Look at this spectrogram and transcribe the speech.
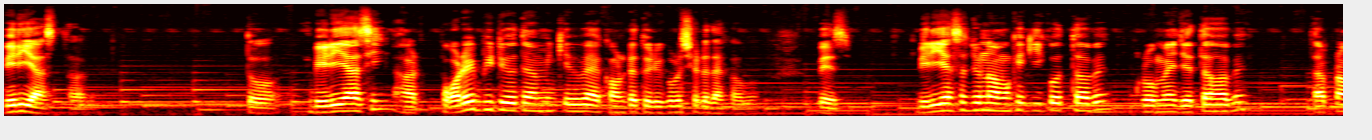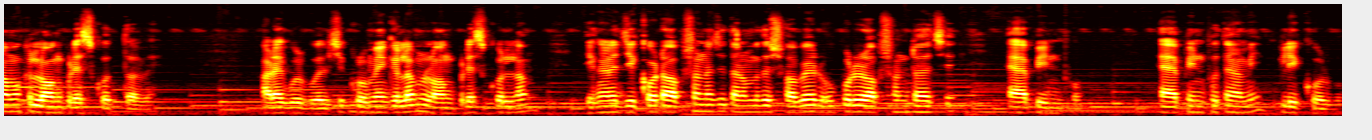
বেরিয়ে আসতে হবে। তো বেরিয়ে আসি, আর পরের ভিডিওতে আমি কীভাবে অ্যাকাউন্টটা তৈরি করব সেটা দেখাবো। বেশ। বেরিয়ে আসার জন্য আমাকে কি করতে হবে? ক্রোমে যেতে হবে, তারপর আমাকে লং প্রেস করতে হবে। আরেকবার বলছি, ক্রোমে গেলাম লং প্রেস করলাম। এখানে যে কটা অপশন আছে, তার মধ্যে সবের উপরের অপশনটা আছে অ্যাপ ইনফো অ্যাপ ইনফোতে আমি ক্লিক করব।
